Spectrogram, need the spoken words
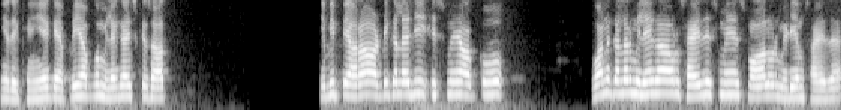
ये देखें, ये कैपरी आपको मिलेगा इसके साथ। ये भी प्यारा आर्टिकल है जी। इसमें आपको वन कलर मिलेगा और साइज़ इसमें स्मॉल और मीडियम साइज़ है।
